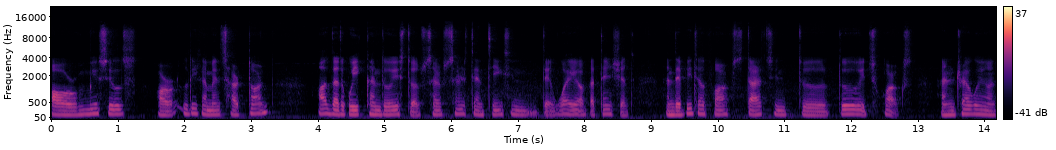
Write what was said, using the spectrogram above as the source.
our muscles or ligaments are torn, all that we can do is to observe certain things in the way of attention, and the vital force starts to do its works and drawing on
